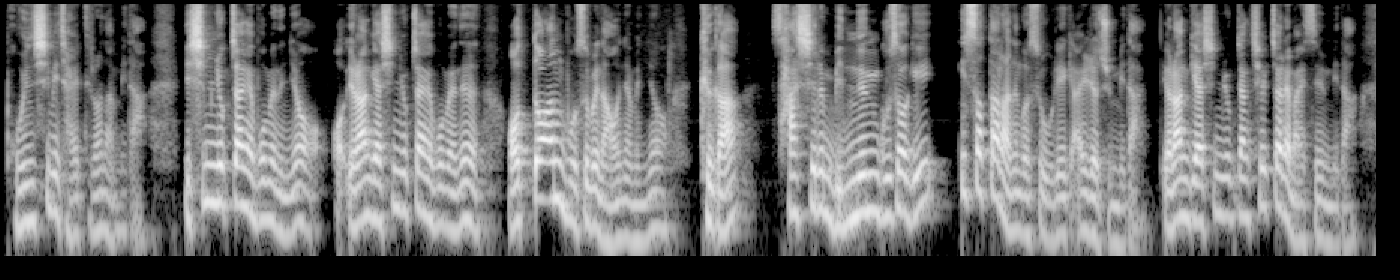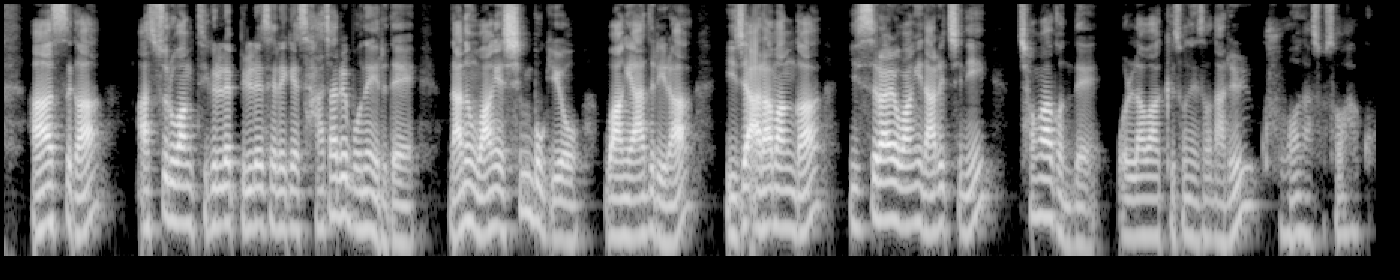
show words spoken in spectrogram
본심이 잘 드러납니다. 이 16장에 보면은요, 어, 열왕기하 16장에 보면은 어떠한 모습을 나오냐면요, 그가 사실은 믿는 구석이 있었다라는 것을 우리에게 알려줍니다. 열왕기하 16장 7절의 말씀입니다. 아하스가 아수르 왕 디글렛 빌레셀에게 사자를 보내 이르되 나는 왕의 신복이요 왕의 아들이라 이제 아람 왕과 이스라엘 왕이 나를 치니 청하건대 올라와 그 손에서 나를 구원하소서 하고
